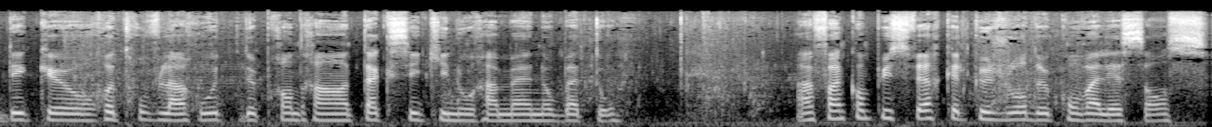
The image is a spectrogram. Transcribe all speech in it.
dès qu'on retrouve la route, de prendre un taxi qui nous ramène au bateau, afin qu'on puisse faire quelques jours de convalescence.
